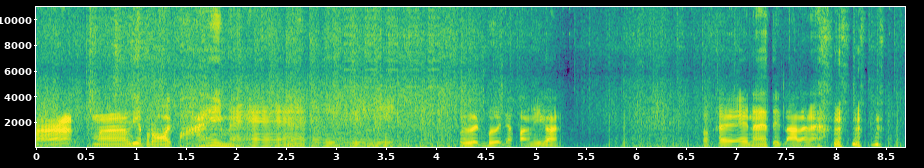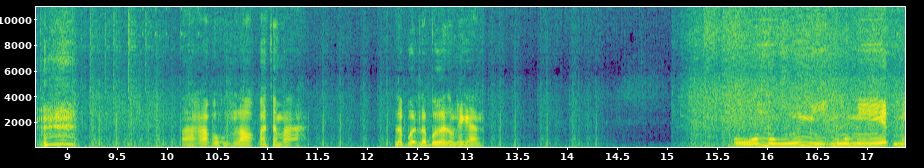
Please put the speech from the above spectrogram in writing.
มา มาเรียบร้อยไปแหมนี่นี่นี่เบิร์นเบิร์นจากฝั่งนี้ก่อน โอเค น่าจะติดร้านแล้วนะมาครับผมเราก็จะมาระเบิดระเบิดตรงนี้กัน โอ้หมูมีหมูเมตรเม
